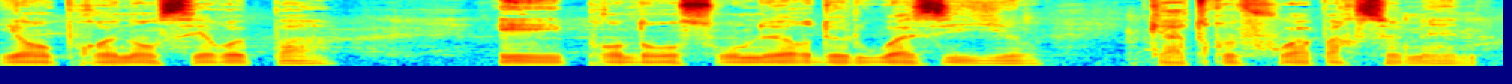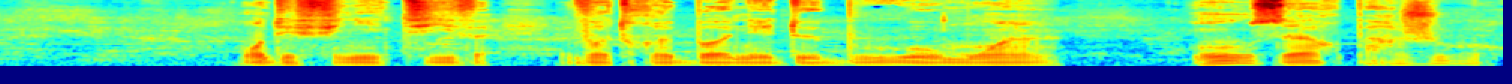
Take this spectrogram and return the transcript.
et en prenant ses repas, et pendant son heure de loisir, quatre fois par semaine. En définitive, votre bonne est debout au moins onze heures par jour,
